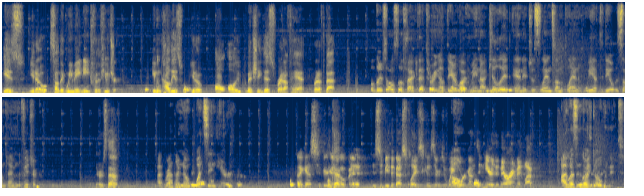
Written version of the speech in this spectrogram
is, you know, something we may need for the future. Even Kali is, you know, all, all mentioning this right off hand, right off the bat. Well, there's also the fact that throwing out the airlock may not kill it, and it just lands on a planet we have to deal with sometime in the future. There's that. I'd rather know what's in here. I guess if you're Okay. gonna open it, this would be the best place because there's way Oh. more guns in here than there are in mid lab. I wasn't going to open it.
